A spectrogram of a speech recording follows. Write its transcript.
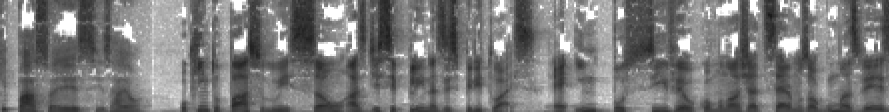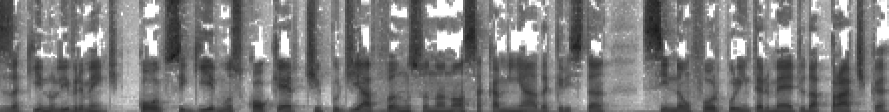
Que passo é esse, Israel? O quinto passo, Luiz, são as disciplinas espirituais. É impossível, como nós já dissemos algumas vezes aqui no Livremente, conseguirmos qualquer tipo de avanço na nossa caminhada cristã se não for por intermédio da prática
